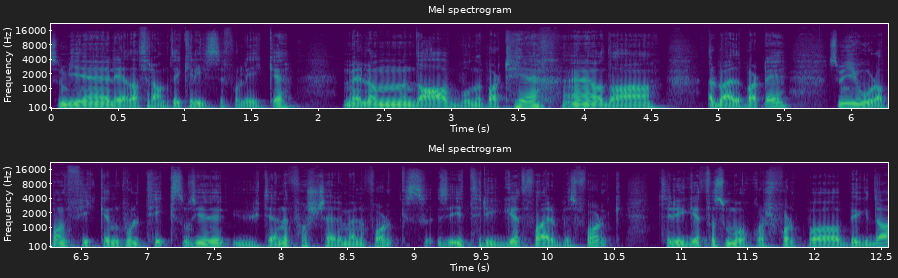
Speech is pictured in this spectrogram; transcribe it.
som leda fram til kriseforliket mellom da Bondepartiet og da Arbeiderparti, som gjorde at man fikk en politikk som skulle utjevne forskjeller mellom folk, I trygghet for arbeidsfolk, trygghet for småkårsfolk på bygda,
